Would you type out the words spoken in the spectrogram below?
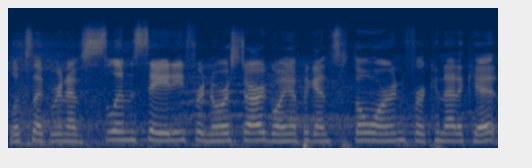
Looks like we're going to have Slim Sadie for North Star going up against Thorn for Connecticut.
